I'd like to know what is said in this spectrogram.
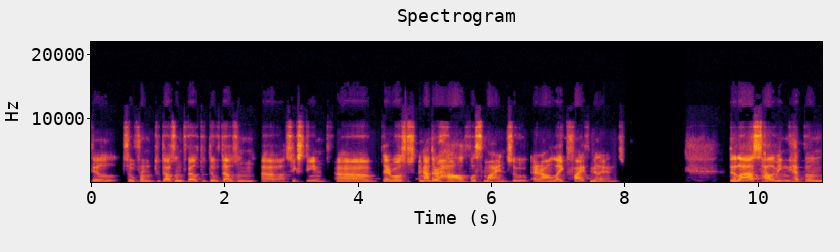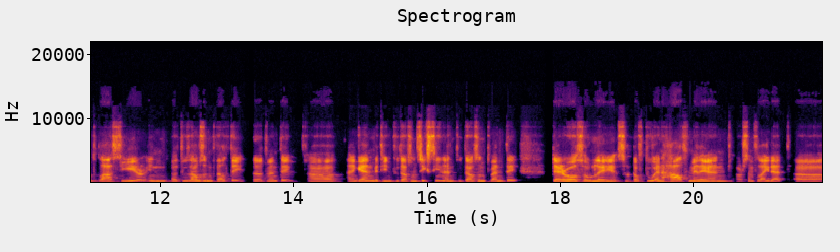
till so from 2012 to 2016 uh, there was another half was mined so around like 5 million the last halving happened last year in uh, 2020 uh, 20, uh, and again between 2016 and 2020 there was only sort of two and a half million or something like that uh,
